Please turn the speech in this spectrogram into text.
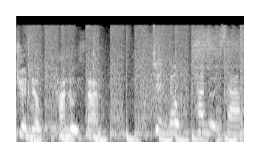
Chuyển động Hà Nội sáng. Chuyển động Hà Nội sáng.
